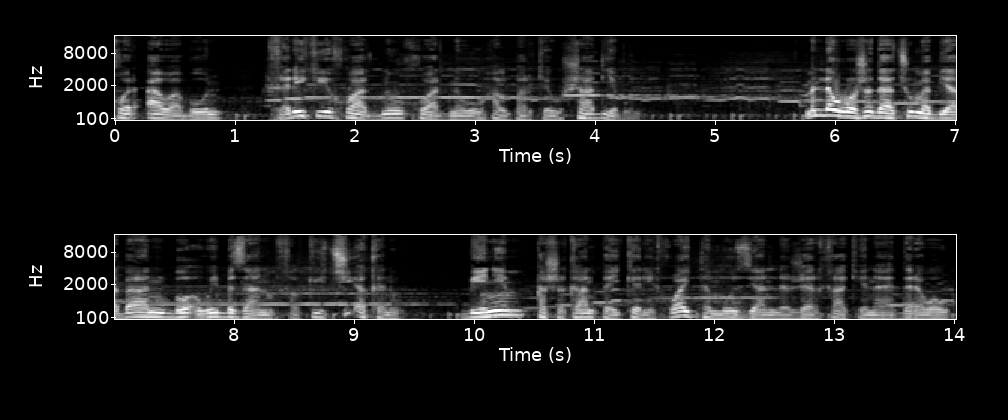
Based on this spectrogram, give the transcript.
خۆر ئاوا بوون خەریکی خواردن و خواردنەوە و هەڵپەڕکێ و شادیە بوون من لەو ڕۆژەدا چوومە بیابان بۆ ئەوەی بزانم خەڵکی چی ئەکەن و بینیم قەشەکان پەیکەری خی تەموزیان لە ژێر خاکێنایە دەرەوە و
